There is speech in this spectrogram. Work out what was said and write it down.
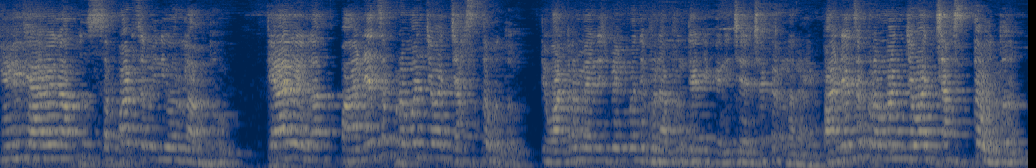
केळी ज्या वेळेला आपण सपाट जमिनीवर लावतो त्यावेळेला पाण्याचं प्रमाण जेव्हा जास्त होतं ते वॉटर मॅनेजमेंटमध्ये पण आपण त्या ठिकाणी चर्चा करणार आहे. पाण्याचं प्रमाण जेव्हा जास्त होतं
